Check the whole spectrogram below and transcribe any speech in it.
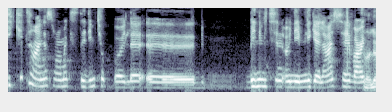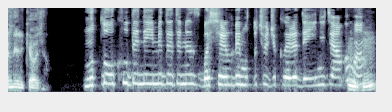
iki tane sormak istediğim çok böyle e, benim için önemli gelen şey var. Söyle Melike Hocam. Mutlu okul deneyimi dediniz. Başarılı ve mutlu çocuklara değineceğim ama hı hı.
